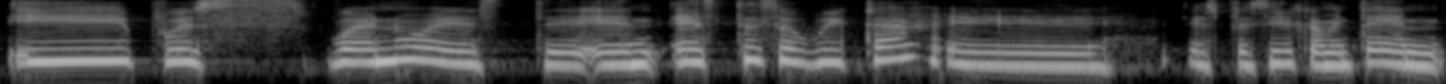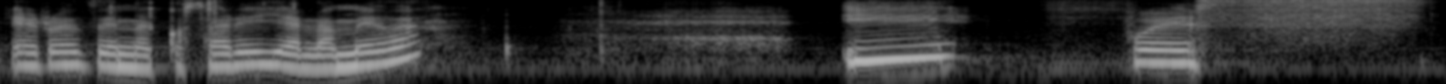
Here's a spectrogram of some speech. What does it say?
Y pues bueno, este, en, este se ubica eh, específicamente en Héroes de Nacosari y Alameda. Y pues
